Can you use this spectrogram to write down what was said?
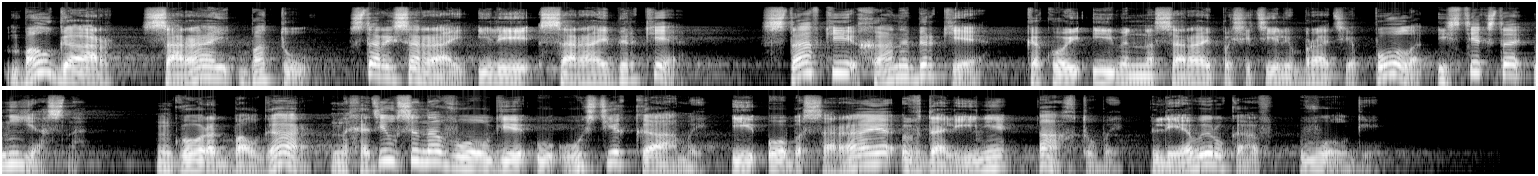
Болгар, Сарай Бату, Старый Сарай или Сарай Берке. Ставки хана Берке. Какой именно сарай посетили братья Пола, из текста не ясно. Город Болгар находился на Волге у устья Камы, и оба сарая в долине Ахтубы, левый рукав Волги.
